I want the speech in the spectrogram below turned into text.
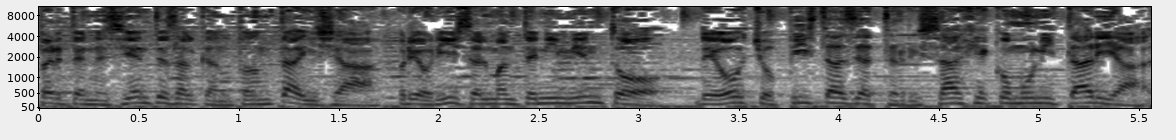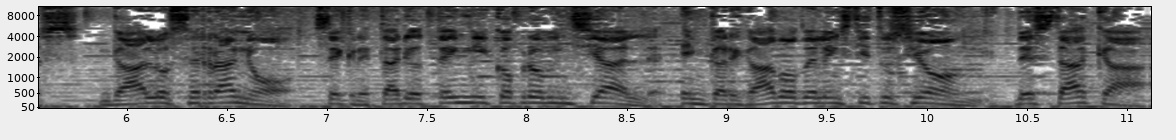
pertenecientes al cantón Taisha, prioriza el mantenimiento de ocho pistas de aterrizaje comunitarias. Galo Serrano, secretario técnico provincial, encargado de la institución, destaca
